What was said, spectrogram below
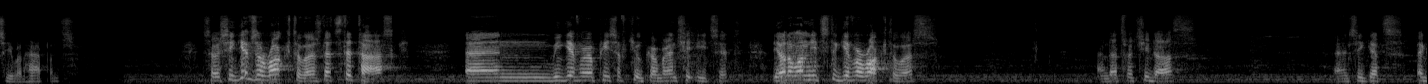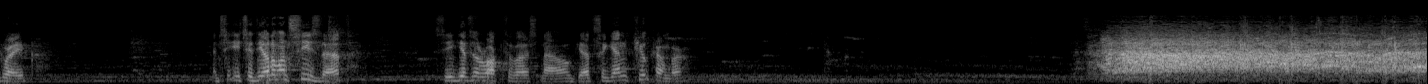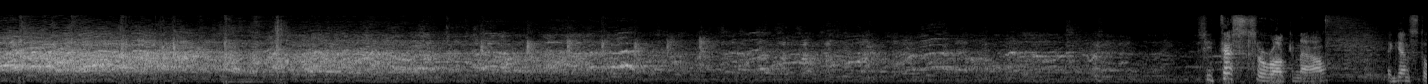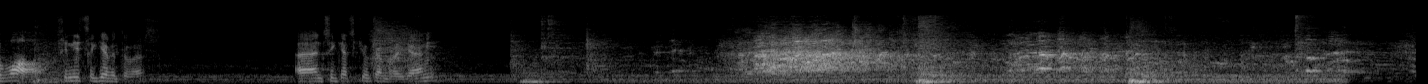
see what happens. So she gives a rock to us, that's the task. And we give her a piece of cucumber and she eats it. The other one needs to give a rock to us. And that's what she does. And she gets a grape. And she eats it. The other one sees that. She gives a rock to us now, gets again cucumber. She tests the rock now against the wall. She needs to give it to us. And she gets cucumber again.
